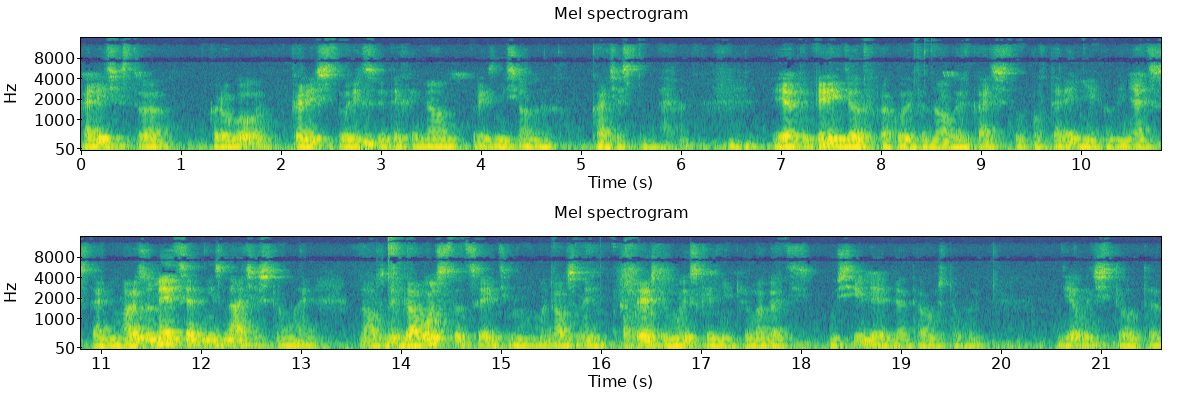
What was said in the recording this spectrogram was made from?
Количество кругов, количество святых имен, произнесенных качественно. И это перейдет в какое-то новое качество повторения и поменяет состояние ума. Разумеется, это не значит, что мы должны довольствоваться этим. Мы должны по-прежнему искренне прилагать усилия для того, чтобы делать что-то.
